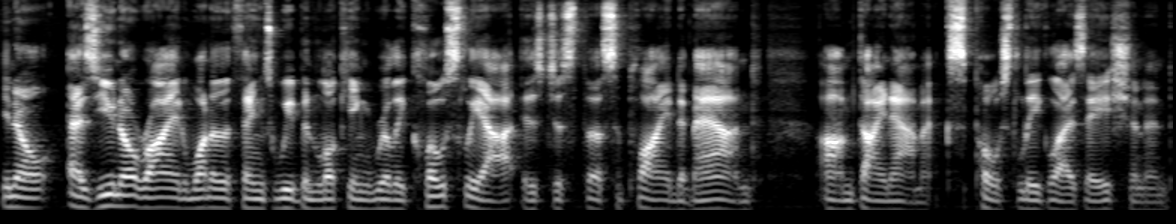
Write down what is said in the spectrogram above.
you know, as you know, Ryan, one of the things we've been looking really closely at is just the supply and demand um, dynamics post legalization. And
